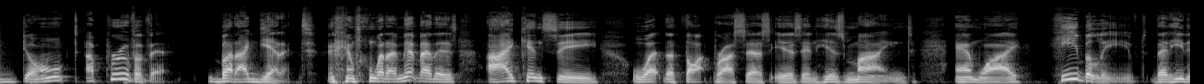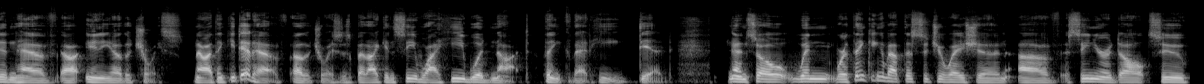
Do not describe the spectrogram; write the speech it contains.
don't approve of it, but I get it. And what I meant by that is I can see what the thought process is in his mind and why he believed that he didn't have uh, any other choice. Now, I think he did have other choices, but I can see why he would not think that he did. And so when we're thinking about this situation of senior adults who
